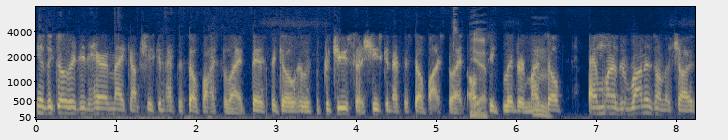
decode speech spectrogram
you know, the girl who did hair and makeup, she's going to have to self isolate. There's the girl who was the producer, she's going to have to self isolate. Obviously, yeah. Belinda and hmm. myself, mm. and one of the runners on the show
